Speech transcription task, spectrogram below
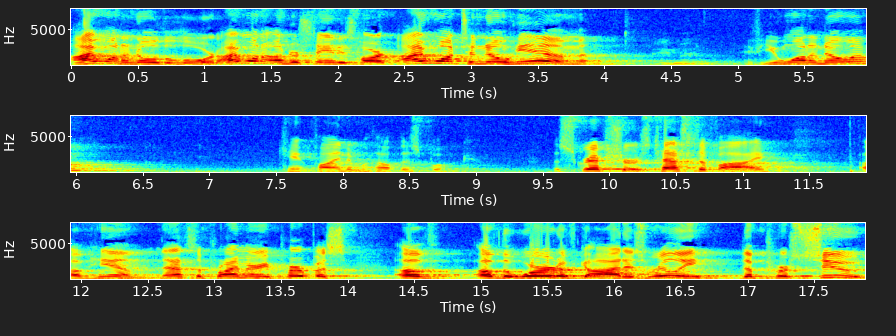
I want to know the Lord. I want to understand his heart. I want to know him. Amen. If you want to know him, you can't find him without this book. The scriptures testify of him. That's the primary purpose of, of the Word of God, is really the pursuit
